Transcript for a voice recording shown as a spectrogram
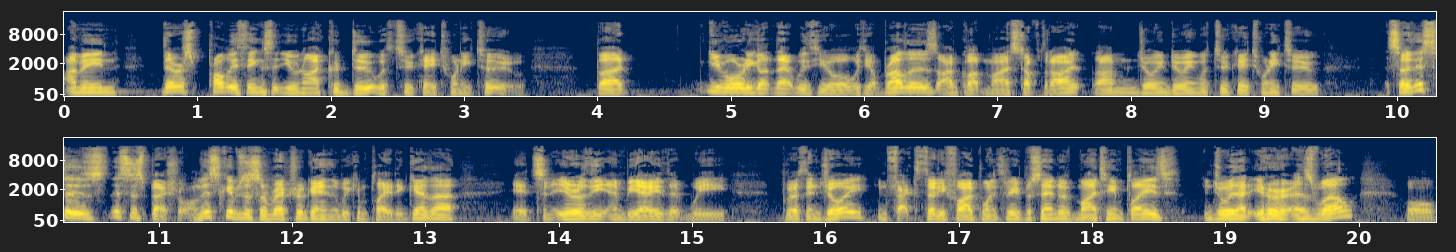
I mean, there is probably things that you and I could do with 2K22, but you've already got that with your with your brothers. I've got my stuff that I that I'm enjoying doing with 2K22. So this is this is special, and this gives us a retro game that we can play together. It's an era of the NBA that we both enjoy. In fact, 35.3% of my team plays enjoy that era as well, or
